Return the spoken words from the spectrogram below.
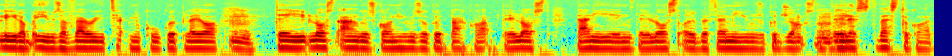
a leader, but he was a very technical, good player. mm. They lost Angus Gunn, who was a good backup. They lost Danny Ings. They lost Obafemi, who was a good youngster. They Mhm. lost Vestergaard.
